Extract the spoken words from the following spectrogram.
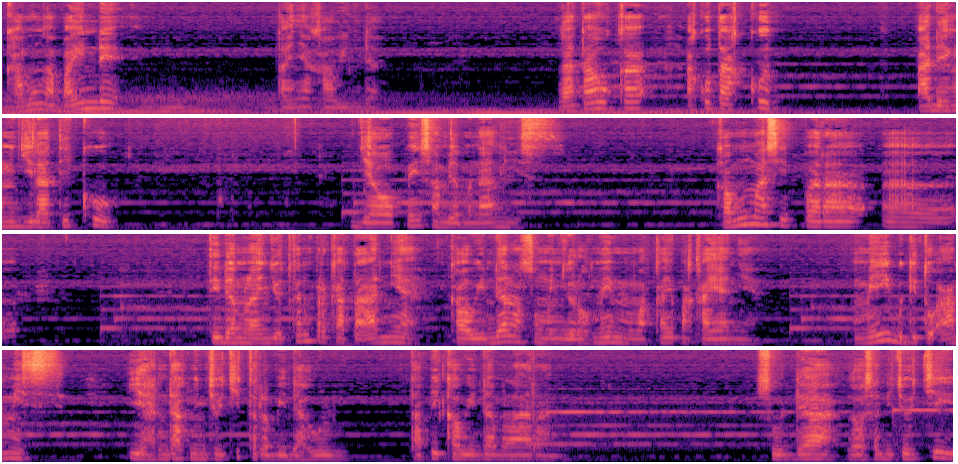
Kamu ngapain dek? Tanya Kawinda. Gak tahu kak, aku takut. Ada yang menjilatiku. Jawab Mei sambil menangis. Kamu masih para uh, tidak melanjutkan perkataannya, Kawinda langsung menyuruh Mei memakai pakaiannya. Mei begitu amis. Ia hendak mencuci terlebih dahulu, tapi Kawinda melarang. Sudah, gak usah dicuci.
